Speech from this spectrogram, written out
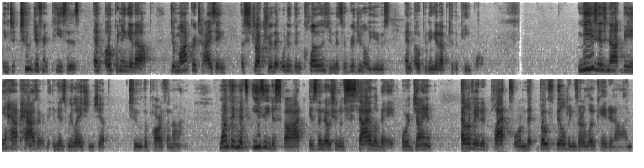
into two different pieces and opening it up, democratizing a structure that would have been closed in its original use and opening it up to the people. Mies is not being haphazard in his relationship to the Parthenon. One thing that's easy to spot is the notion of stylobate, or giant elevated platform that both buildings are located on.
